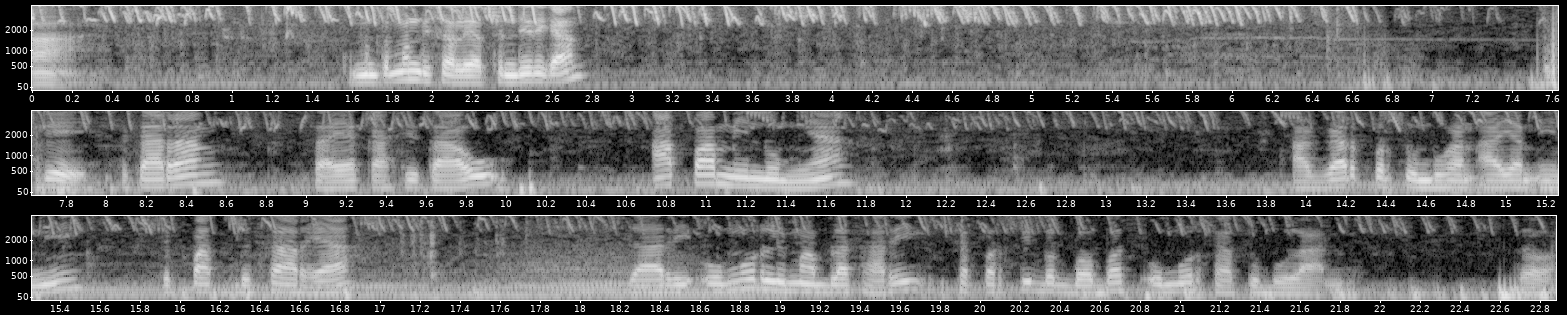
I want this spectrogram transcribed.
nah teman-teman bisa lihat sendiri kan? Oke sekarang saya kasih tahu apa minumnya agar pertumbuhan ayam ini cepat besar ya. Dari umur 15 hari seperti berbobot umur satu bulan. Tuh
